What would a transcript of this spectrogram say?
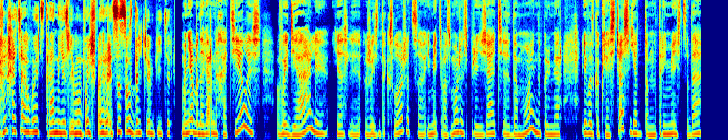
Хотя будет странно, если ему больше понравится Суздаль, чем Питер. Мне бы, наверное, хотелось в идеале, если жизнь так сложится, иметь возможность приезжать э, домой, например, и вот как я сейчас еду там на три месяца, да,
